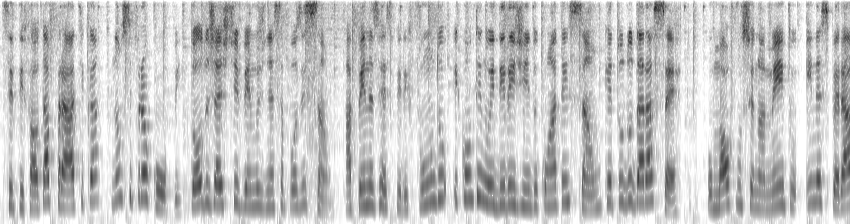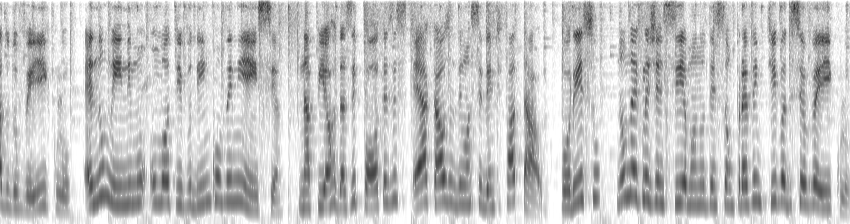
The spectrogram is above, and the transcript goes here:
Se te falta prática, não se preocupe, todos já estivemos nessa posição. Apenas respire fundo e continue dirigindo com atenção, que tudo dará certo. O mau funcionamento inesperado do veículo é, no mínimo, um motivo de inconveniência. Na pior das hipóteses, é a causa de um acidente fatal. Por isso, não negligencie a manutenção preventiva de seu veículo.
